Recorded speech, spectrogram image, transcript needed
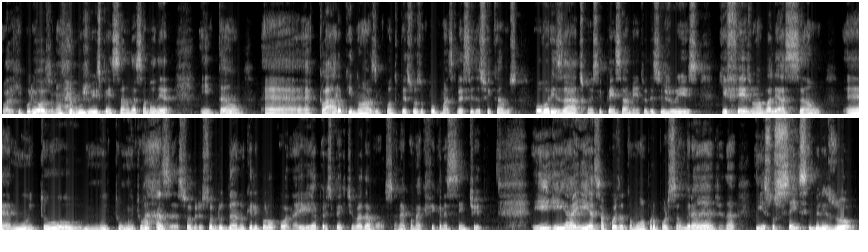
Olha que curioso, não é um juiz pensando dessa maneira. Então, é, é, claro que nós, enquanto pessoas um pouco mais crescidas, ficamos horrorizados com esse pensamento desse juiz que fez uma avaliação é, muito, muito, muito rasa sobre, sobre o dano que ele colocou. Né? E a perspectiva da moça, né? como é que fica nesse sentido? E, e aí essa coisa tomou uma proporção grande, né? e isso sensibilizou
